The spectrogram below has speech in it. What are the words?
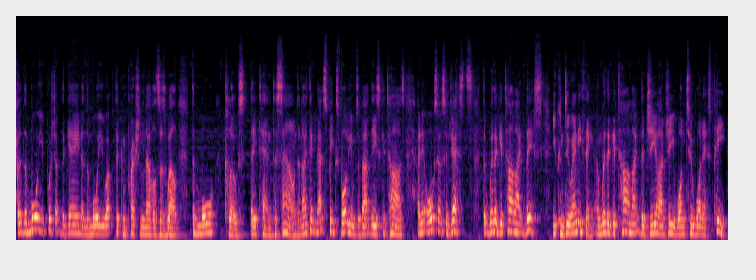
But the more you push up the gain and the more you up the compression levels as well, the more close they tend to sound. And I think that speaks volumes about these guitars. And it also suggests that with a guitar like this, you can do anything. And with a guitar like the GRG 121SP,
